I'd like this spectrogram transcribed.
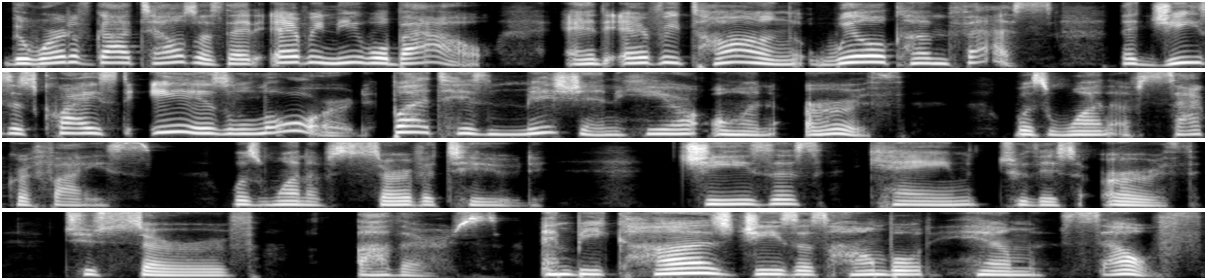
The word of God tells us that every knee will bow and every tongue will confess that Jesus Christ is Lord. But his mission here on earth was one of sacrifice, was one of servitude. Jesus came to this earth to serve others. And because Jesus humbled himself,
